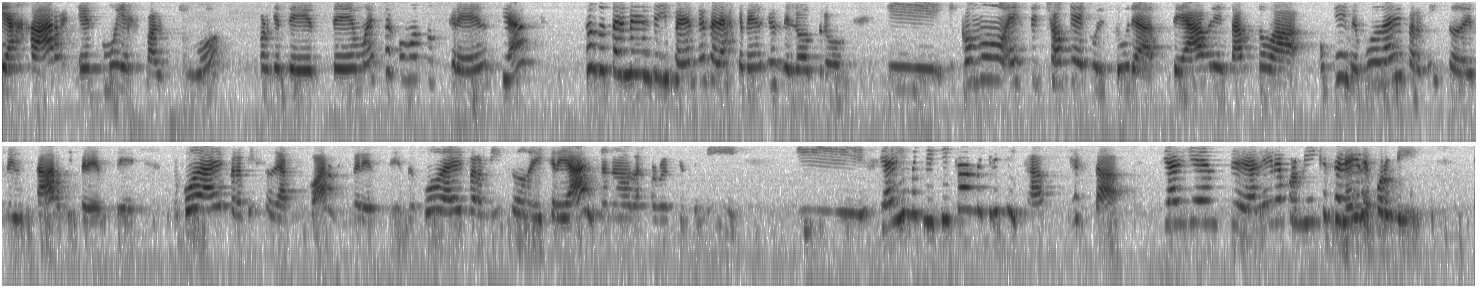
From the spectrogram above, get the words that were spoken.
viajar es muy expansivo porque te, te demuestra cómo tus creencias son totalmente diferentes a las creencias del otro y, y cómo este choque de culturas te abre tanto a, ok, me puedo dar el permiso de pensar diferente, me puedo dar el permiso de actuar diferente, me puedo dar el permiso de crear una nueva mejor versión de mí. Y si alguien me critica, me critica, ya está. Si alguien se alegra por mí, que se alegre por mí.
